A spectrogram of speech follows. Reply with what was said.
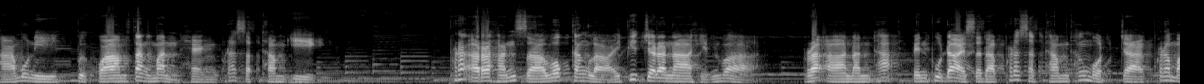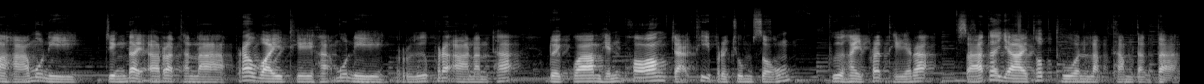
หามุนีเพื่อความตั้งมั่นแห่งพระสัทธรรมอีก พระอรหันตสาวกทั้งหลายพิจารณาเห็นว่า พระอานันทะเป็นผู้ได้สดับพระสัทธรรมทั้งหมดจากพระมหามุนี จึงได้อารัธนาพระไวยเทหมุนีหรือพระอานันทะด้วยความเห็นพ้องจากที่ประชุมสงฆ์เพื่อให้พระเถระสาธยายทบทวนหลักธรรมต่าง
